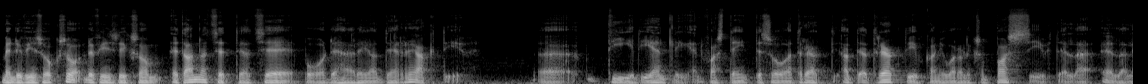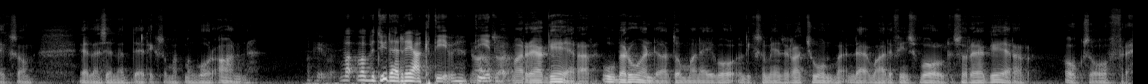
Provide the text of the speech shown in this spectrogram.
Men det finns också det finns liksom ett annat sätt att se på det här är att det är reaktiv Eh, tid egentligen, fast det är inte så att, reaktiv, att, att reaktiv kan ju vara liksom passivt eller, eller, liksom, eller sen att det är liksom att man går an. Okej, vad, vad, betyder reaktiv tid? No, alltså att man reagerar, oberoende att om man är i, liksom i en relation där var det finns våld, så reagerar också offret.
